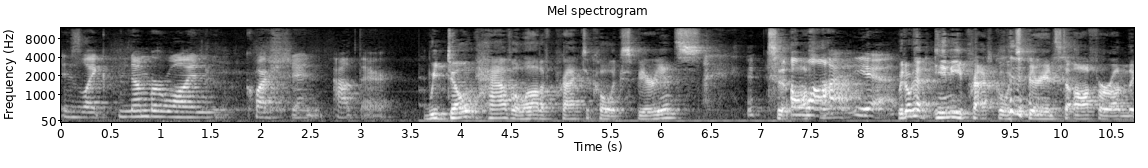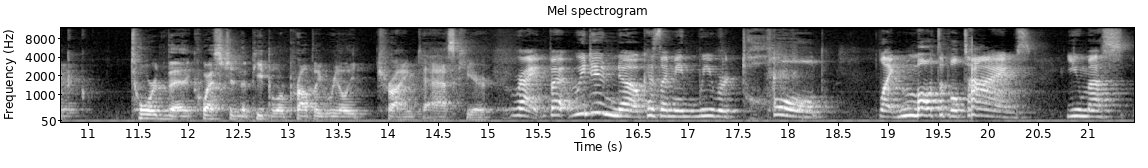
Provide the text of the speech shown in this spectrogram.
Is like number one question out there. We don't have a lot of practical experience to A offer. lot, yeah. We don't have any practical experience to offer on the toward the question that people are probably really trying to ask here. Right, but we do know because I mean we were told like multiple times you must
